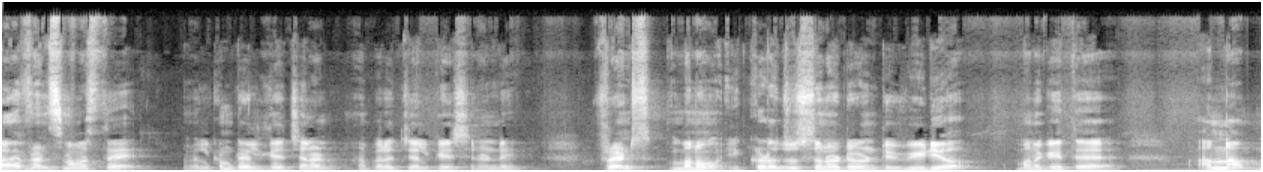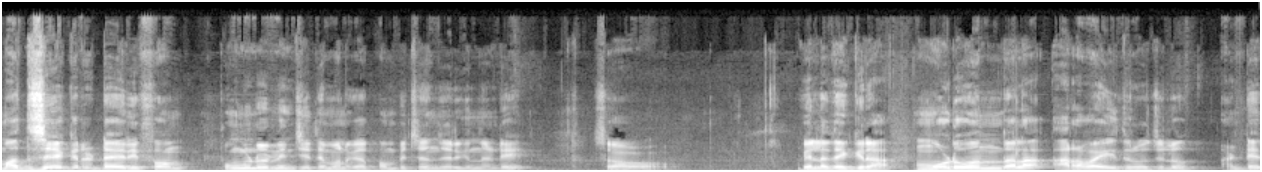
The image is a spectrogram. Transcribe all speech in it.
హాయ్ ఫ్రెండ్స్ నమస్తే. Welcome to L K channel నా పేరు వచ్చి ఎల్కేసీ అండి ఫ్రెండ్స్ మనం ఇక్కడ చూస్తున్నటువంటి వీడియో మనకైతే అన్న మధుశేఖర్ డైరీ ఫామ్ పొంగునూరు నుంచి అయితే మనకు పంపించడం జరిగిందండి. సో వీళ్ళ దగ్గర మూడు వందల అరవై ఐదు రోజులు అంటే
